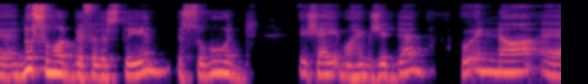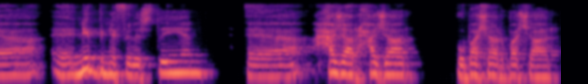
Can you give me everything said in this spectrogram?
نصمد بفلسطين. الصمود شيء مهم جدا. وإنه نبني فلسطين حجر حجر وبشر بشر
